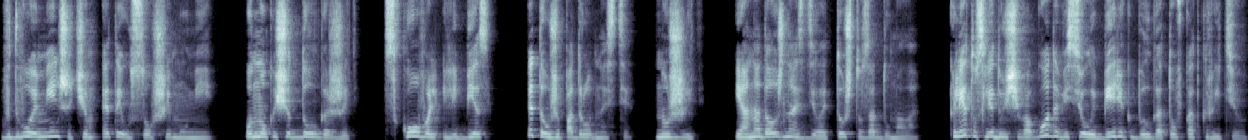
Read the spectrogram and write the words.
вдвое меньше, чем этой усохшей мумии. Он мог еще долго жить, с коваль или без, это уже подробности, но жить. И она должна сделать то, что задумала. К лету следующего года веселый берег был готов к открытию.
